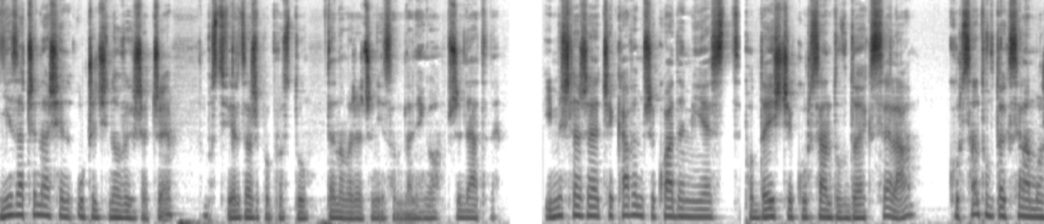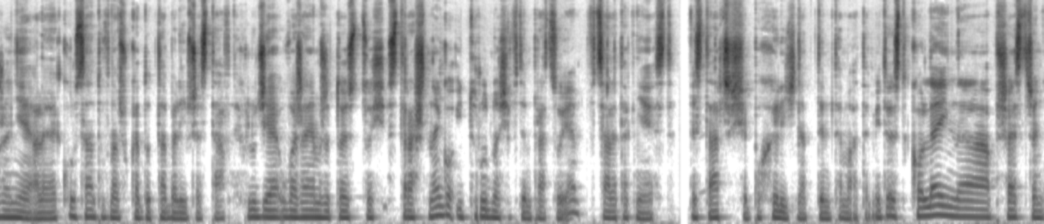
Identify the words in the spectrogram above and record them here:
Nie zaczyna się uczyć nowych rzeczy, bo stwierdza, że po prostu te nowe rzeczy nie są dla niego przydatne. I myślę, że ciekawym przykładem jest podejście kursantów do Excela, Kursantów do Excela może nie, ale kursantów na przykład do tabeli przestawnych. Ludzie uważają, że to jest coś strasznego i trudno się w tym pracuje. Wcale tak nie jest. Wystarczy się pochylić nad tym tematem. I to jest kolejna przestrzeń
